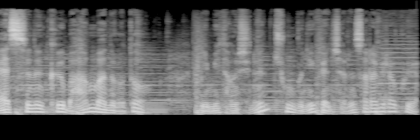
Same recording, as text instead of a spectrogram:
애쓰는 그 마음만으로도 이미 당신은 충분히 괜찮은 사람이라고요.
